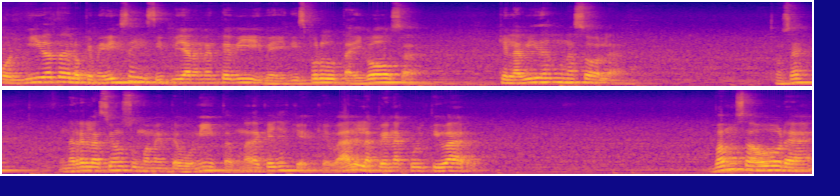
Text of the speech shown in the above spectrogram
olvídate de lo que me dices y simplemente vive y disfruta y goza, que la vida es una sola. Entonces, una relación sumamente bonita, una de aquellas que, que vale la pena cultivar. Vamos ahora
